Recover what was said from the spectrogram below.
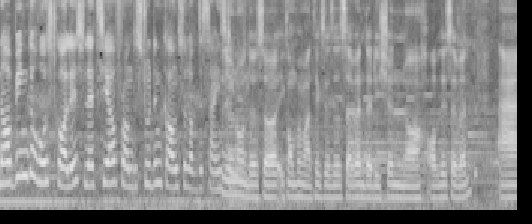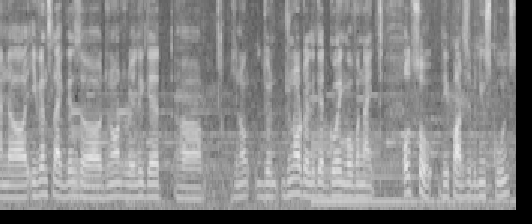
Now, being the host college, let's hear from the Student Council of the Science You know, this uh, Econometrics is the seventh edition uh, of this event, and uh, events like this uh, do not really get, uh, you know, do, do not really get going overnight. Also, the participating schools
